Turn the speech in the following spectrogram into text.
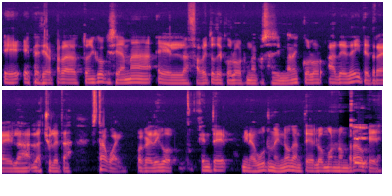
eh, especial para daltónico que se llama el alfabeto de color, una cosa así, ¿vale? Color ADD y te trae la, la chuleta. Está guay, porque digo, gente, mira, Gurney, ¿no? Que antes lo hemos nombrado, Sí. que,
